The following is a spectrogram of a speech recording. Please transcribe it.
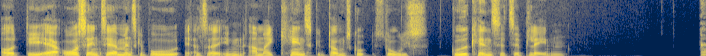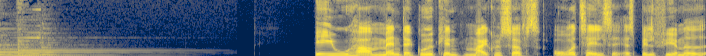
og det er årsagen til, at man skal bruge altså en amerikansk domstols godkendelse til planen. EU har mandag godkendt Microsofts overtagelse af spilfirmaet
